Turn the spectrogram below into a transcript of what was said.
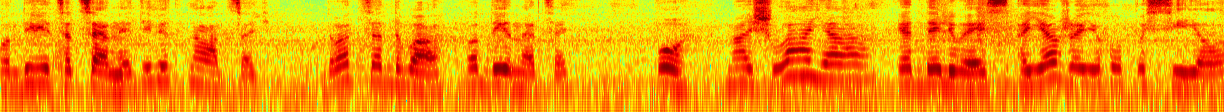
от дивіться, ціни 19, 22, 11. О, знайшла я Едельвейс, а я вже його посіяла.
